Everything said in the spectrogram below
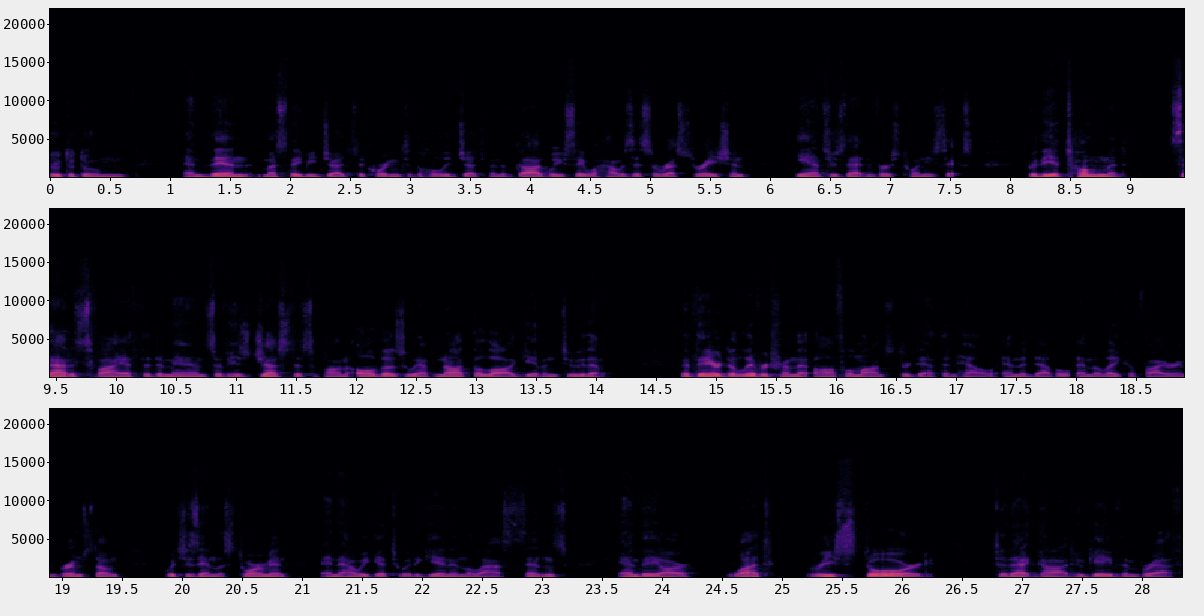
And then must they be judged according to the holy judgment of God. Well, you say, well, how is this a restoration? He answers that in verse 26. For the atonement satisfieth the demands of his justice upon all those who have not the law given to them, that they are delivered from that awful monster, death and hell, and the devil, and the lake of fire and brimstone, which is endless torment. And now we get to it again in the last sentence. And they are what? Restored to that God who gave them breath,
